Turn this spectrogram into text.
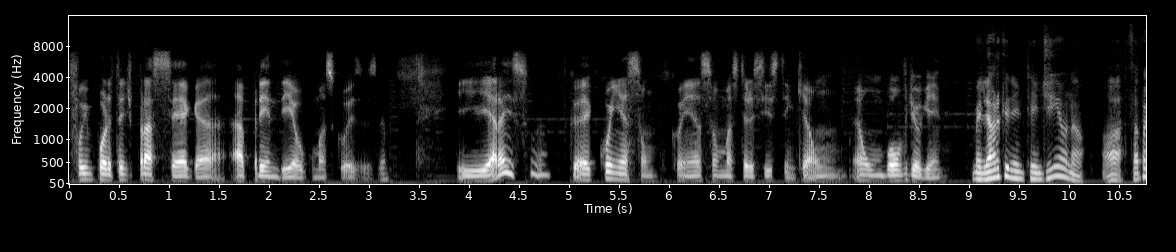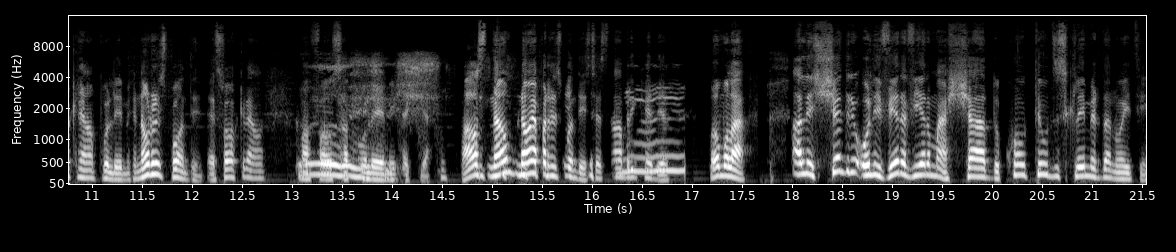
foi importante para a SEGA aprender algumas coisas. Né? E era isso. Né? É, Conheçam, conheçam o Master System, que é um, é um bom videogame. Melhor que o Nintendinho ou não? Ó, só pra criar uma polêmica. Não responde. É só criar uma, uma falsa polêmica aqui, ó. Falsa- Não, não é pra responder. Isso é só uma brincadeira. Vamos lá. Alexandre Oliveira Vieira Machado, qual é o teu disclaimer da noite?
